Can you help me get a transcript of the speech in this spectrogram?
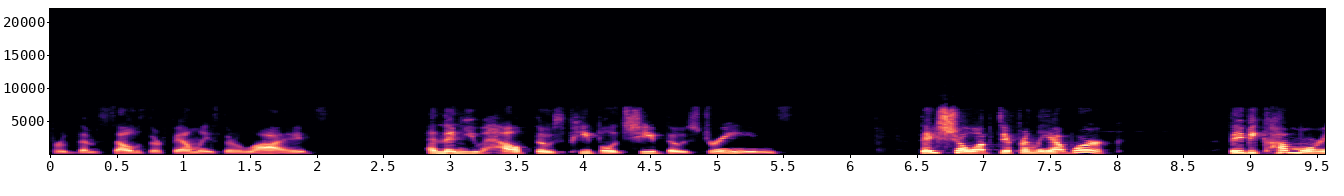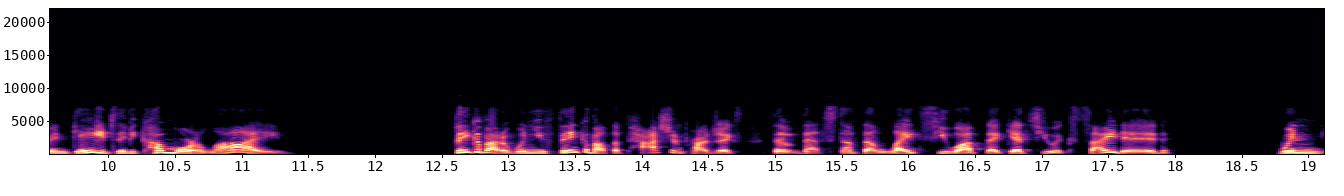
for themselves, their families, their lives, and then you help those people achieve those dreams, they show up differently at work. They become more engaged, they become more alive. Think about it when you think about the passion projects, the, that stuff that lights you up, that gets you excited, when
